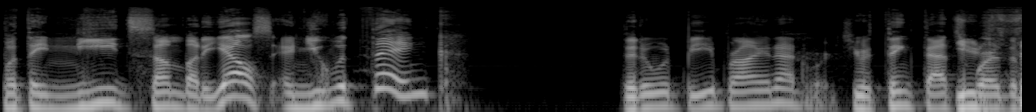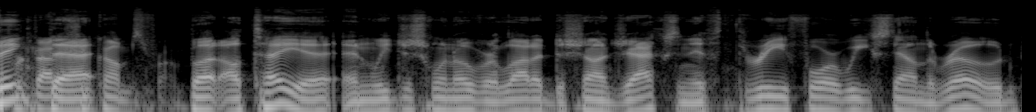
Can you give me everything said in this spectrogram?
But they need somebody else, and you would think that it would be Bryan Edwards. You would think that's You'd where the production that, comes from. But I'll tell you, and we just went over a lot of DeSean Jackson. If three, four weeks down the road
